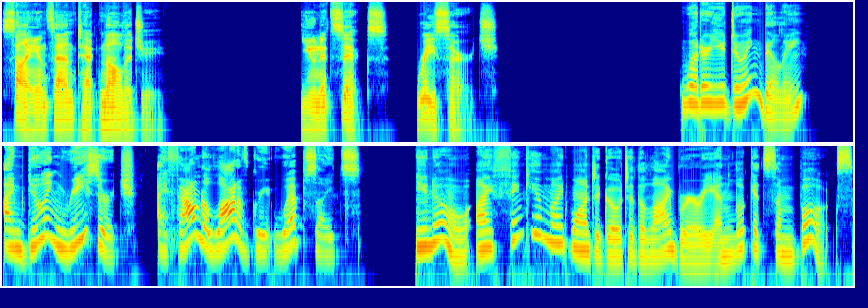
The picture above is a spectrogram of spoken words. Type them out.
Science and Technology. Unit 6 Research. What are you doing, Billy? I'm doing research. I found a lot of great websites. You know, I think you might want to go to the library and look at some books.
